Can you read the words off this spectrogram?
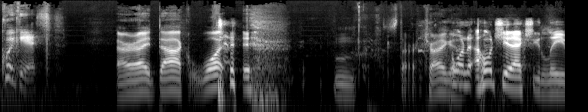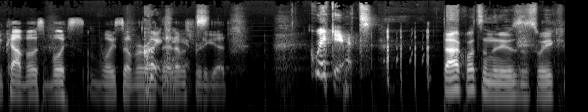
Quickest. All right, Doc. What? i- Hmm, Start. Try I again. want, I want you to actually leave Cabo's voice voiceover right there. That was pretty good. Quicket. Doc, what's in the news this week?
